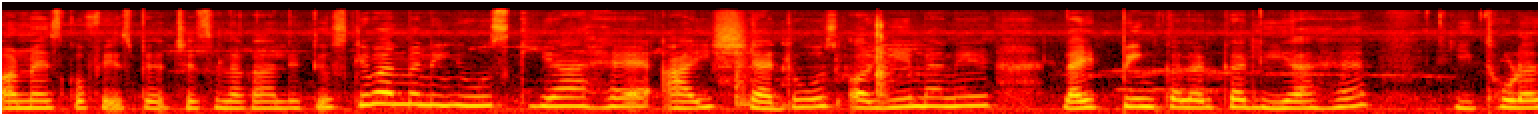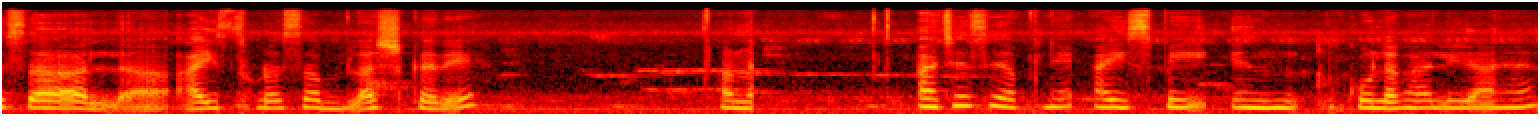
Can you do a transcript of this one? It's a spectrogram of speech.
और मैं इसको फेस पे अच्छे से लगा लेती हूँ। उसके बाद मैंने यूज़ किया है आई शेडोज़ और ये मैंने लाइट पिंक कलर का लिया है कि थोड़ा सा आईज थोड़ा सा ब्लश करे। और मैं अच्छे से अपने आईज पे इनको लगा लिया है।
